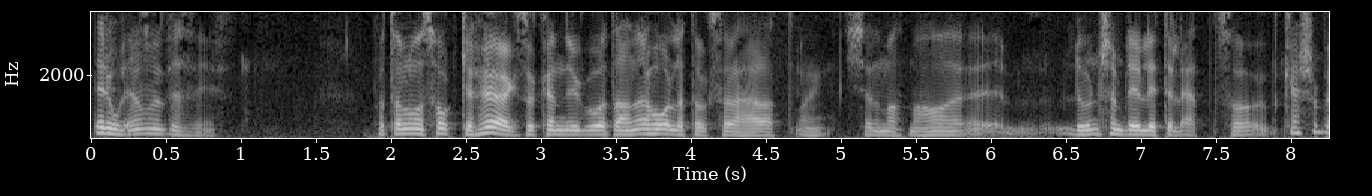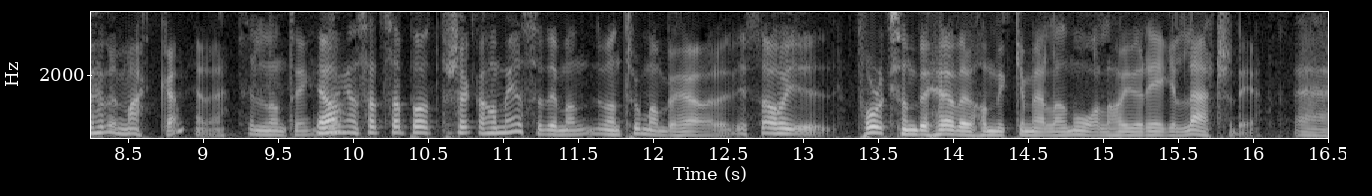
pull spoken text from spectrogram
det är roligt. Ja, men precis. På tal om sockerhög så kan det ju gå åt andra hållet också det här att man känner att man har eh, lunchen blev lite lätt så kanske du behöver en macka med det. Eller någonting. Ja. Man kan satsa på att försöka ha med sig det man, det man tror man behöver. Vissa har ju, folk som behöver ha mycket mellanmål har ju regel lärt sig det. Eh,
